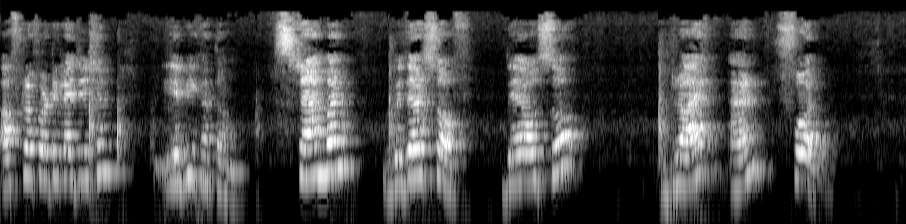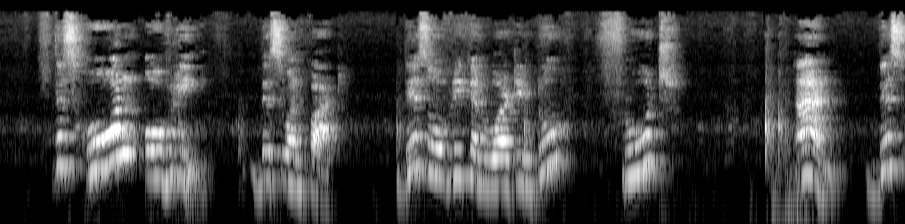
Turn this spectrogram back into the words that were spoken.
after fertilization ये भी खत्म stamen withers off they also dry and fall This whole ovary, this one part, this ovary convert into fruit and this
